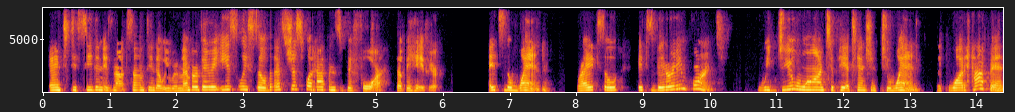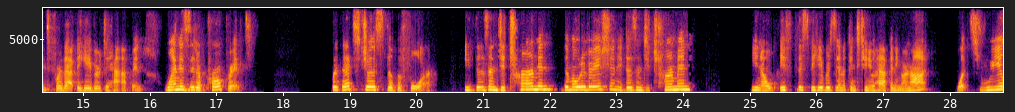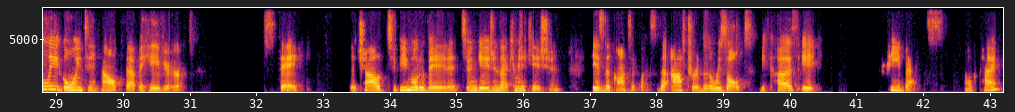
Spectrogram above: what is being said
antecedent is not something that we remember very easily. So that's just what happens before the behavior. It's the when, right? So it's very important. We do want to pay attention to when, like what happened for that behavior to happen. When is it appropriate? But that's just the before. It doesn't determine the motivation. It doesn't determine, you know, if this behavior is going to continue happening or not what's really going to help that behavior stay, the child to be motivated to engage in that communication is the consequence, the after, the result, because it feedbacks, okay?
